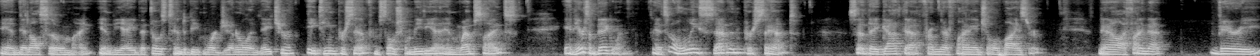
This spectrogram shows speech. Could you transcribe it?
and then also my MBA, but those tend to be more general in nature. 18% from social media and websites. And here's a big one it's only 7% said they got that from their financial advisor. Now, I find that very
